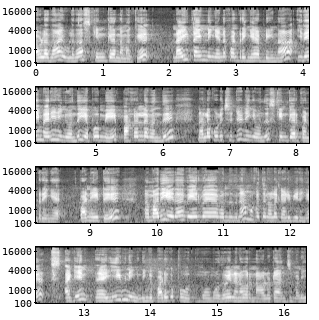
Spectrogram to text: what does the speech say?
அவ்வளோதான் இவ்வளோ தான் ஸ்கின் கேர் நமக்கு. நைட் டைம் நீங்கள் என்ன பண்ணுறீங்க அப்படின்னா இதே மாதிரி நீங்கள் வந்து எப்போவுமே பகலில் வந்து நல்லா குளிச்சுட்டு நீங்கள் வந்து ஸ்கின் கேர் பண்ணுறீங்க பண்ணிவிட்டு மதியம் ஏதாவது வேர்வை வந்ததுன்னா முகத்தை நல்லா கழுவிடுங்க. அகெயின் ஈவினிங் நீங்கள் படுக்க போ போகும்போதோ இல்லைன்னா ஒரு நாலு டு அஞ்சு மணி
